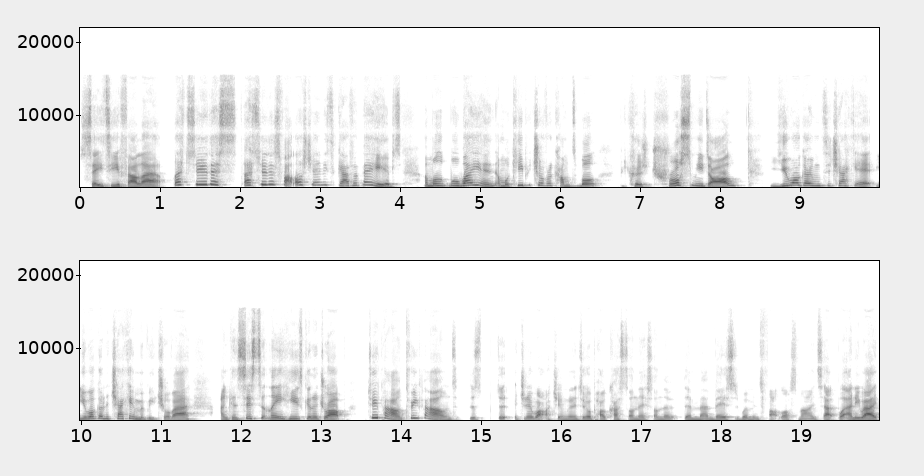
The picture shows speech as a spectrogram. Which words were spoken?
say to your fella, let's do this, let's do this fat loss journey together, babes. And we'll we'll weigh in and we'll keep each other accountable because trust me, doll, you are going to check it. You are going to check in with each other and consistently he's going to drop two pound, three pound. There's, do you know what? Actually, I'm going to do a podcast on this on the, the men versus women's fat loss mindset. But anyway,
